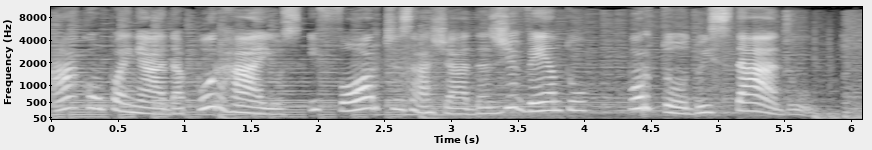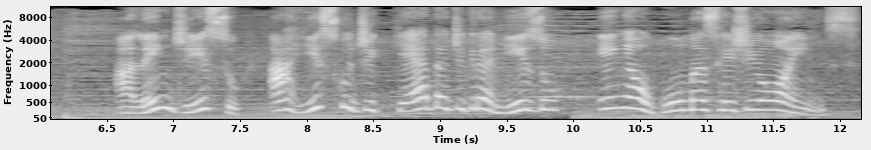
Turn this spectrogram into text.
acompanhada por raios e fortes rajadas de vento por todo o estado. Além disso, há risco de queda de granizo em algumas regiões.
